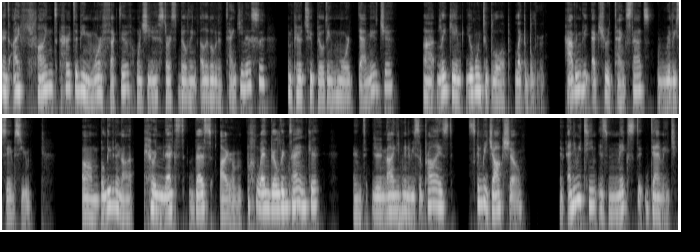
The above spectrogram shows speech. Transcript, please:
And I find her to be more effective when she starts building a little bit of tankiness compared to building more damage. Uh, late game, you're going to blow up like a balloon having the extra tank stats really saves you. Um, believe it or not, her next best item when building tank, and you're not even gonna be surprised, it's gonna be Jak'Sho. If enemy team is mixed damage,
